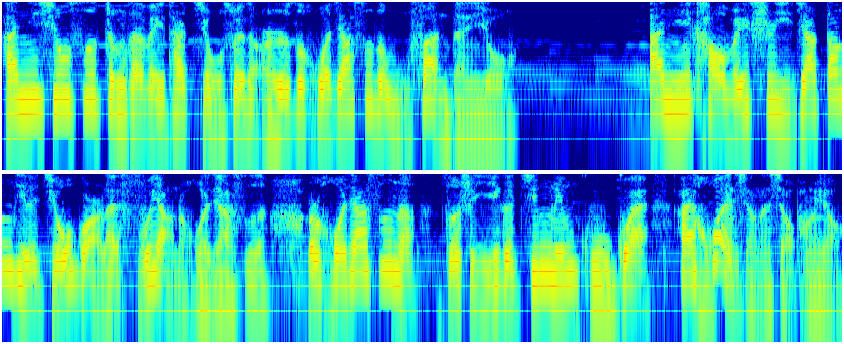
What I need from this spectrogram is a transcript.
安妮修斯正在为他九岁的儿子霍加斯的午饭担忧。安妮靠维持一家当地的酒馆来抚养着霍加斯，而霍加斯呢，则是一个精灵古怪、爱幻想的小朋友。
